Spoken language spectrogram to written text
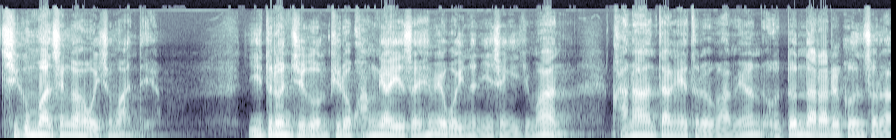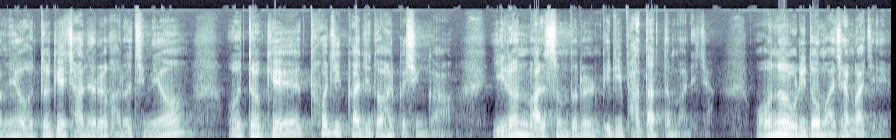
지금만 생각하고 있으면 안 돼요. 이들은 지금 비록 광야에서 헤매고 있는 인생이지만 가나안 땅에 들어가면 어떤 나라를 건설하며 어떻게 자녀를 가르치며 어떻게 토지까지도 할 것인가 이런 말씀들을 미리 받았단 말이죠. 오늘 우리도 마찬가지예요.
